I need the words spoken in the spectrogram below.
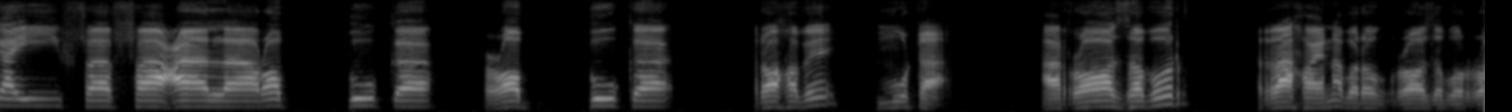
কাইফা ফাআলা রব্বুকা রব্বুকা র হবে মোটা আর র জবর রা হয় না, বরং র জবর র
